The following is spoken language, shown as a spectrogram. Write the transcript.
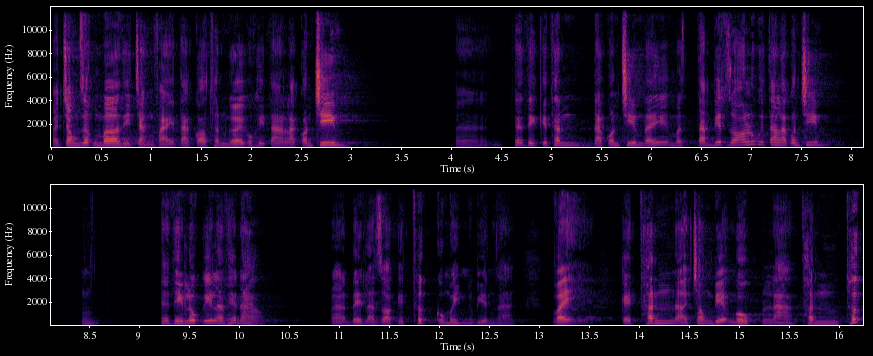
Và trong giấc mơ thì chẳng phải ta có thân người có khi ta là con chim. À, thế thì cái thân là con chim đấy mà ta biết rõ lúc ấy ta là con chim. Ừ. thế thì lúc ấy là thế nào? À, đấy là do cái thức của mình nó biến ra. Vậy cái thân ở trong địa ngục là thân thức.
